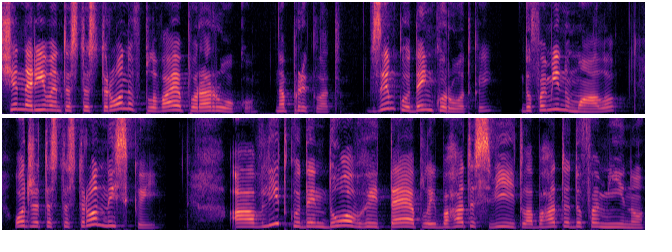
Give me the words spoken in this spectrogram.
Ще на рівень тестостерону впливає пора року. Наприклад, взимку день короткий, дофаміну мало, отже, тестостерон низький. А влітку день довгий, теплий, багато світла, багато дофаміну,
